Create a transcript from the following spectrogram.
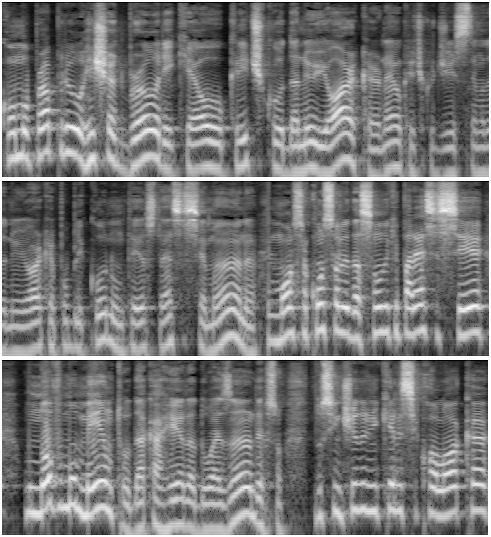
como o próprio Richard Brody, que é o crítico da New Yorker, né, o crítico de cinema da New Yorker, publicou num texto essa semana, mostra a consolidação do que parece ser um novo momento da carreira do Wes Anderson, no sentido de que ele se coloca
